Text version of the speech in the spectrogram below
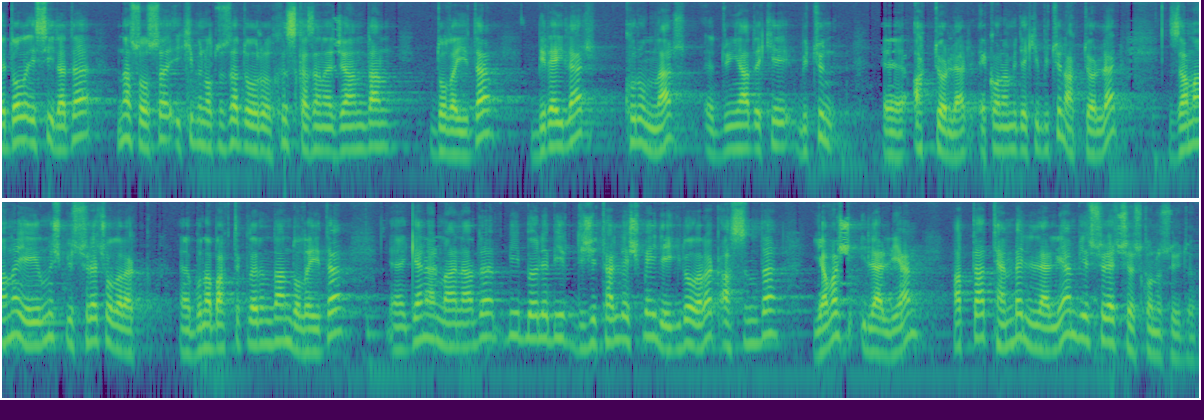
Ve dolayısıyla da nasıl olsa 2030'a doğru hız kazanacağından dolayı da bireyler, kurumlar, e, dünyadaki bütün e, aktörler, ekonomideki bütün aktörler zamana yayılmış bir süreç olarak e, buna baktıklarından dolayı da genel manada bir böyle bir dijitalleşme ile ilgili olarak aslında yavaş ilerleyen hatta tembel ilerleyen bir süreç söz konusuydu.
